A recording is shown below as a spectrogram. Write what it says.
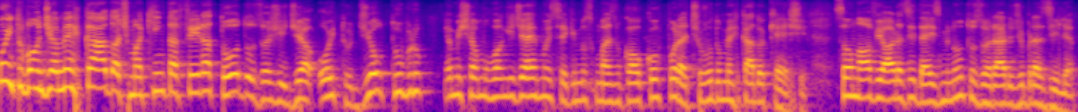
Muito bom dia, mercado. Ótima quinta-feira a todos. Hoje, dia 8 de outubro. Eu me chamo Juan Guilherme e seguimos com mais um call corporativo do Mercado Cash. São 9 horas e 10 minutos, horário de Brasília.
